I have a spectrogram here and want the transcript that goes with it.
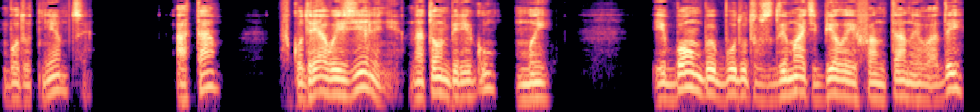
будут немцы, а там, в кудрявой зелени, на том берегу, мы, и бомбы будут вздымать белые фонтаны воды,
